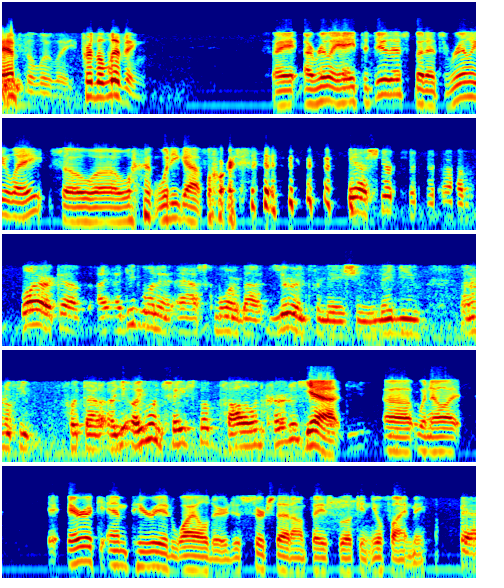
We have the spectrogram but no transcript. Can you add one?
Absolutely. For the living. I I really hate to do this, but it's really late. So uh, what do you got for us? Yeah, sure. Uh, well, Eric, uh, I, I did want to ask more about your information. Maybe you, I don't know if you put that. Are you, are you on Facebook following Curtis? Yeah. You- uh, well, no, I, Eric M. Period Wilder. Just search that on Facebook and you'll find me. Yeah.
